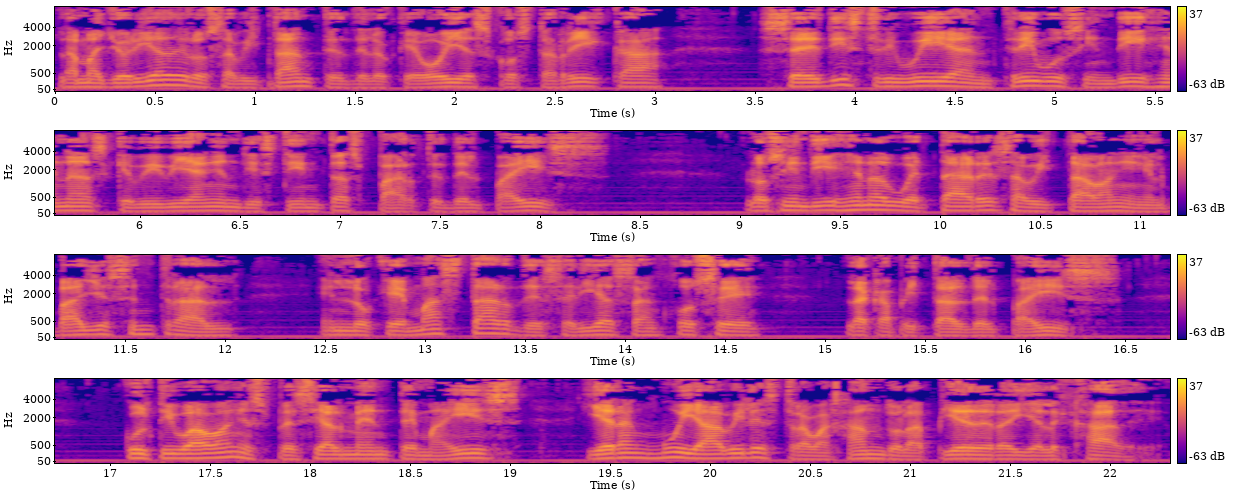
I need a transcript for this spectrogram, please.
la mayoría de los habitantes de lo que hoy es Costa Rica se distribuía en tribus indígenas que vivían en distintas partes del país. Los indígenas huetares habitaban en el Valle Central, en lo que más tarde sería San José, la capital del país. Cultivaban especialmente maíz y eran muy hábiles trabajando la piedra y el jade.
